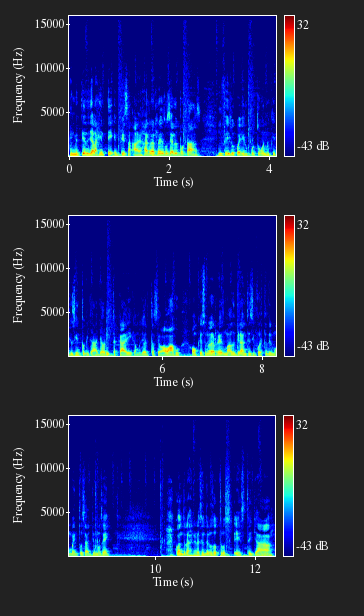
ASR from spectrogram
¿me entiendes? Ya la gente empieza a dejar las redes sociales botadas y Facebook va a llegar un punto bueno que yo siento que ya, ya ahorita cae, digamos, ya ahorita se va abajo, aunque es una de las redes más grandes y fuertes del momento, o sea, yo no sé cuando la generación de nosotros este, ya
